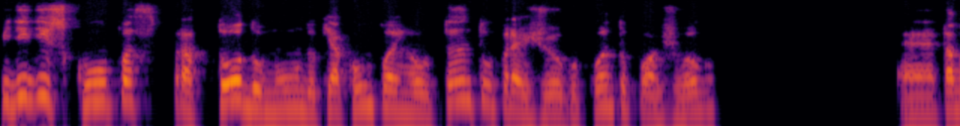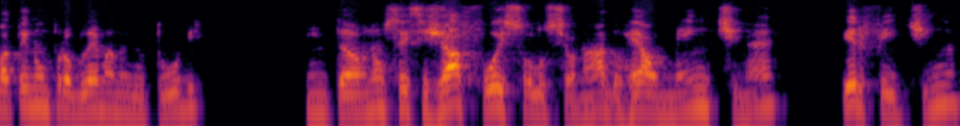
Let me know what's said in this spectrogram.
pedir desculpas para todo mundo que acompanhou tanto o pré-jogo quanto o pós-jogo. Estava é, tendo um problema no YouTube, então não sei se já foi solucionado realmente, né? Perfeitinho,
